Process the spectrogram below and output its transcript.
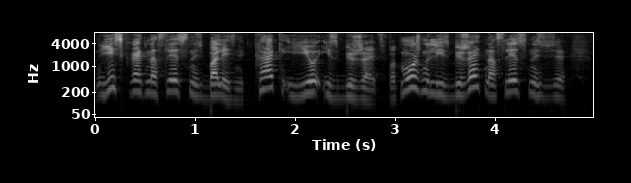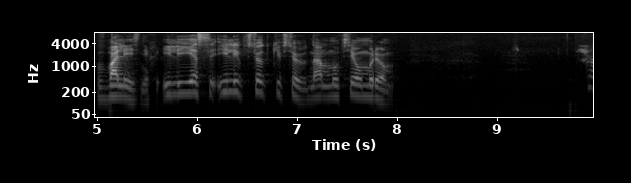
есть какая-то наследственность болезни, как ее избежать? Вот можно ли избежать наследственности в болезнях? Или если, или все-таки все, нам мы все умрем? Хм,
